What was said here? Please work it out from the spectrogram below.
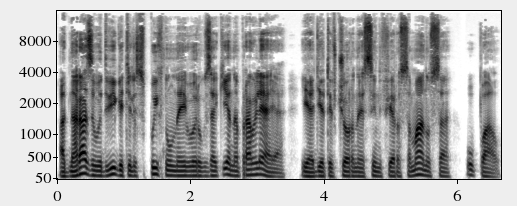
Одноразовый двигатель вспыхнул на его рюкзаке, направляя, и, одетый в черное сын Феруса Мануса, упал.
